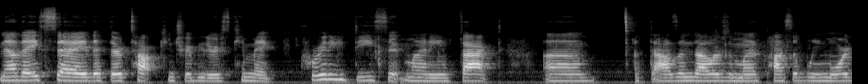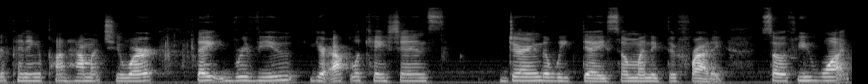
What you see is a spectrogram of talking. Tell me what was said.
Now they say that their top contributors can make pretty decent money. In fact, um, $1,000 a month, possibly more, depending upon how much you work. They review your applications during the weekday, so Monday through Friday. So if you want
